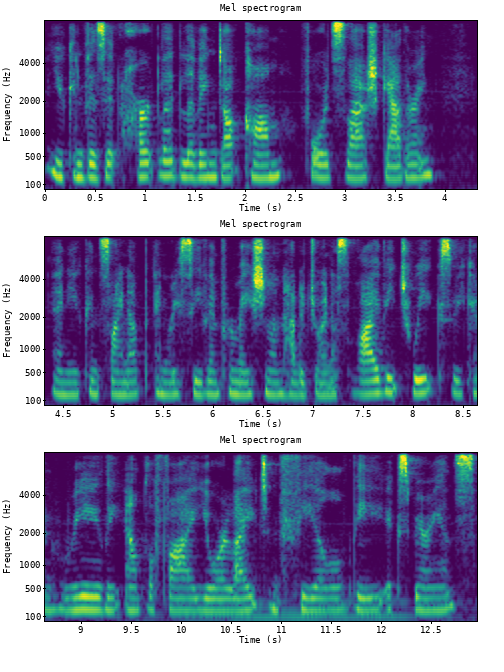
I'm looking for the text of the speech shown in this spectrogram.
You can visit heartledliving.com forward slash gathering and you can sign up and receive information on how to join us live each week so you can really amplify your light and feel the experience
